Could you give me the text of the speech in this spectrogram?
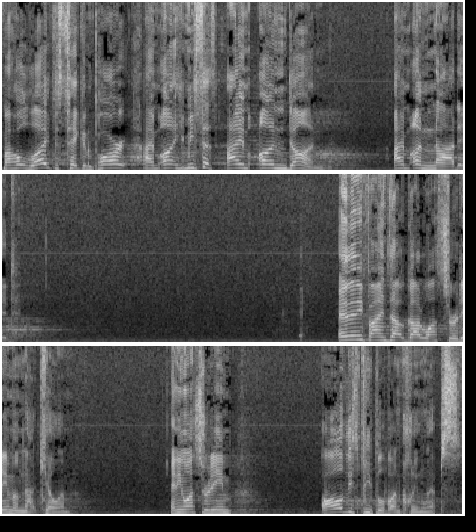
my whole life is taken apart. I'm un, he says, I'm undone. I'm unknotted. And then he finds out God wants to redeem him, not kill him. And he wants to redeem all these people of unclean lips.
